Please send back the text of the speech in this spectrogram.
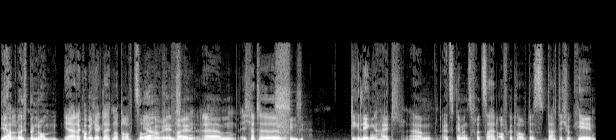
ihr habt euch benommen. Ja, da komme ich ja gleich noch drauf zurück, Ja, auf okay, jeden Fall. Ähm, ich hatte die Gelegenheit, ähm, als Clemens Fritzer halt aufgetaucht ist, dachte ich, okay,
